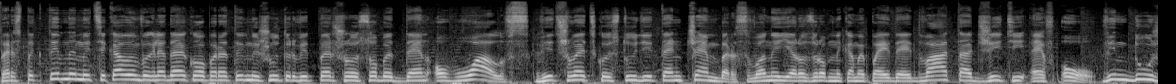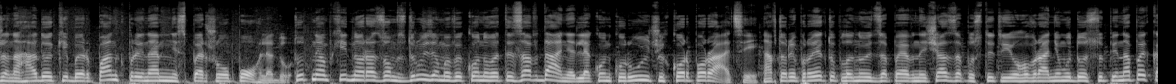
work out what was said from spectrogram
Перспективним і цікавим виглядає кооперативний шутер від першої особи Den of Wolves від шведської студії Ten Chambers. Вони є розробниками Payday 2 та GTFO. Він дуже нагадує кіберпанк, принаймні з першого погляду. Тут необхідно разом з друзями виконувати завдання для конкуруючих корпорацій. Автори проєкту планують за певний час запустити його в ранньому доступі на ПК,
